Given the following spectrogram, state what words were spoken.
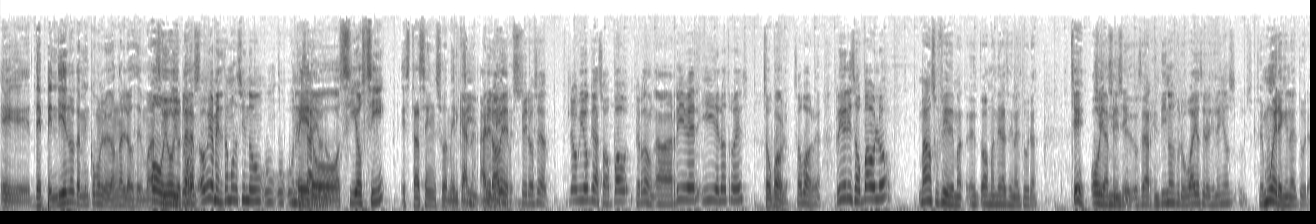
eh, dependiendo también cómo lo vean a los demás Obvio, obvio, equipos, claro. Obviamente estamos haciendo un, un- un pero ensayo, ¿no? sí o sí estás en Sudamericana, Sí, al pero a ver, pero o sea, creo yo que a Sao Paulo, perdón, a River y el otro es Sao Paulo. Sao Paulo. River y Sao Paulo van a sufrir de, de todas maneras en la altura. Sí, Obviamente, sí, sí, sí. o sea, argentinos, uruguayos y brasileños se mueren en la altura.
